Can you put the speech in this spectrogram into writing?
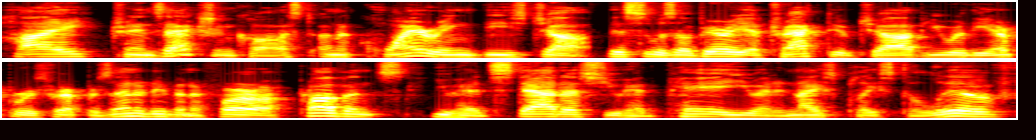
high transaction cost on acquiring these jobs. This was a very attractive job. You were the emperor's representative in a far off province. You had status, you had pay, you had a nice place to live.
